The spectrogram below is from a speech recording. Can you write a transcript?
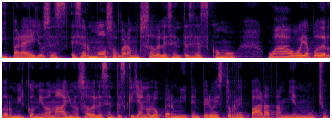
y para ellos es, es, hermoso, para muchos adolescentes es como, wow, voy a poder dormir con mi mamá. Hay unos adolescentes que ya no lo permiten, pero esto repara también mucho,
